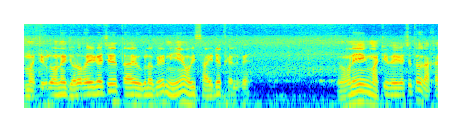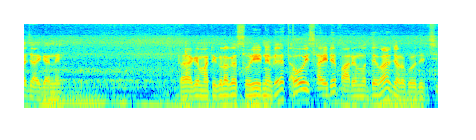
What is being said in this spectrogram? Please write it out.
মাটিগুলো অনেক জড়ো হয়ে গেছে, তাই ওগুলোকে নিয়ে ওই সাইডে ফেলবে। অনেক মাটি হয়ে গেছে তো, রাখার জায়গা নেই। তাই আগে মাটিগুলোকে সরিয়ে নেবে, তা ওই সাইডে পাড়ের মধ্যে এবার জড়ো করে দিচ্ছি।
